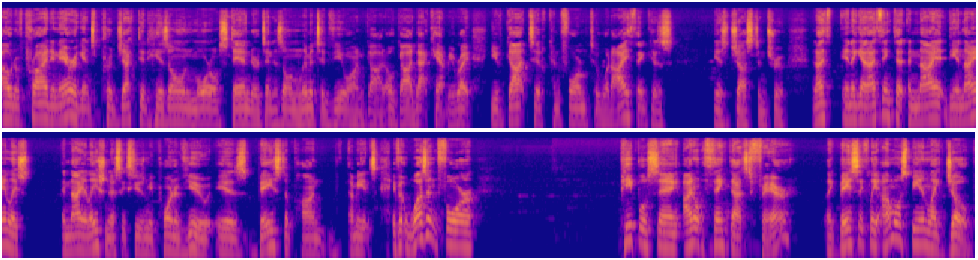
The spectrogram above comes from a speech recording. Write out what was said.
out of pride and arrogance projected his own moral standards and his own limited view on God. Oh God, that can't be right. You've got to conform to what I think is is just and true. And I and again, I think that the annihilation annihilationist, excuse me, point of view is based upon I mean, it's if it wasn't for people saying I don't think that's fair, like basically almost being like Job.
